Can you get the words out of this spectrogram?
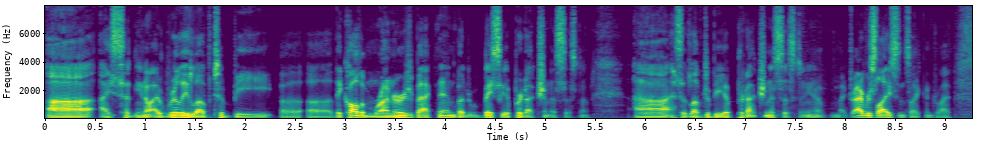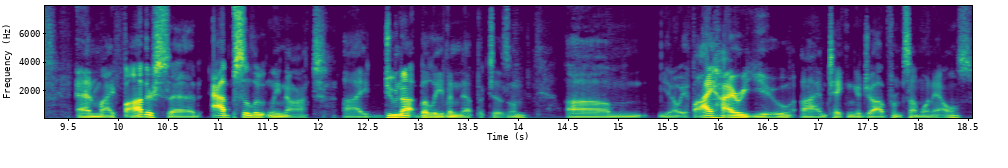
Uh, I said, you know, I really love to be. Uh, uh, they called them runners back then, but basically a production assistant. Uh, I said, love to be a production assistant. You know, my driver's license, I can drive. And my father said, absolutely not. I do not believe in nepotism. Um, you know, if I hire you, I'm taking a job from someone else.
